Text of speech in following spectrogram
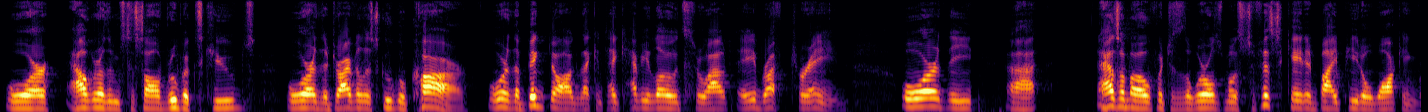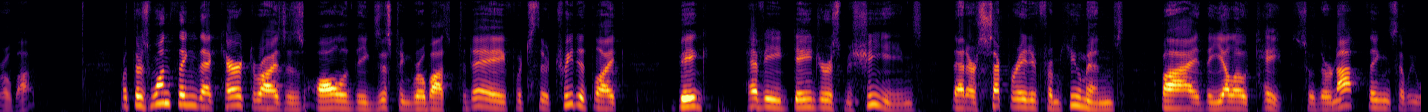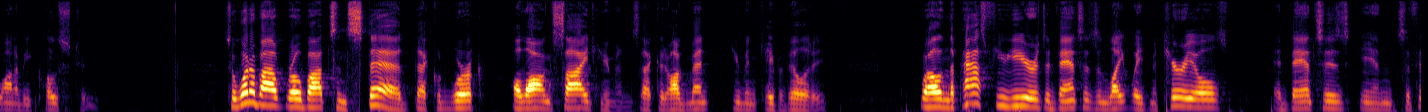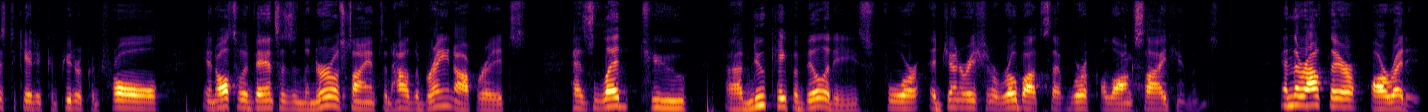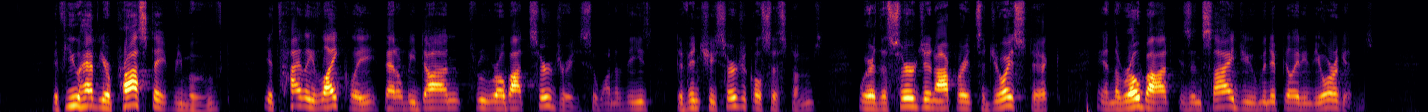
or algorithms to solve Rubik's Cubes, or the driverless Google car, or the BigDog that can take heavy loads throughout a rough terrain, or the uh, Asimo, which is the world's most sophisticated bipedal walking robot. But there's one thing that characterizes all of the existing robots today, which they're treated like big, heavy, dangerous machines that are separated from humans by the yellow tape. So they're not things that we want to be close to. So what about robots instead that could work alongside humans, that could augment human capability? Well, in the past few years, advances in lightweight materials, advances in sophisticated computer control, and also advances in the neuroscience and how the brain operates has led to uh, new capabilities for a generation of robots that work alongside humans. And they're out there already. If you have your prostate removed, it's highly likely that it'll be done through robot surgery. So one of these Da Vinci surgical systems where the surgeon operates a joystick and the robot is inside you manipulating the organs.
